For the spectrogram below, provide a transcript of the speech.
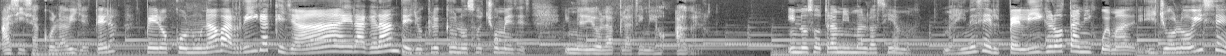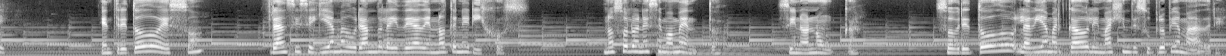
Así sacó la billetera, pero con una barriga que ya era grande, yo creo que unos ocho meses, y me dio la plata y me dijo, hágalo. Y nosotras mismas lo hacíamos. Imagínese el peligro tan hijo de madre. Y yo lo hice. Entre todo eso, Francis seguía madurando la idea de no tener hijos. No solo en ese momento, sino nunca. Sobre todo la había marcado la imagen de su propia madre.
